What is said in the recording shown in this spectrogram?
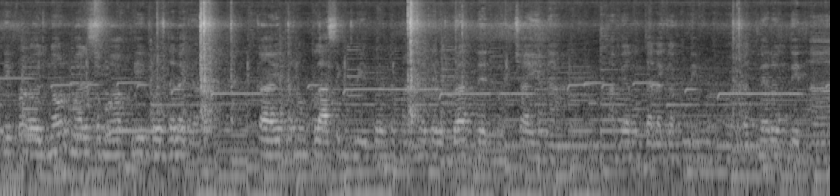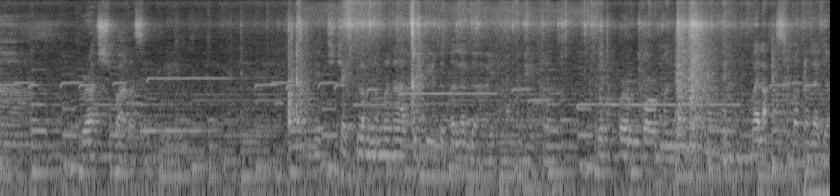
clipper oil normal sa mga clipper talaga. Kahit anong classic clipper naman, whether branded or China, ah, meron talaga clipper oil. At meron din ah, brush para sa blade. I-check lang naman natin dito talaga yung dito. Yung performance malakas ba talaga.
